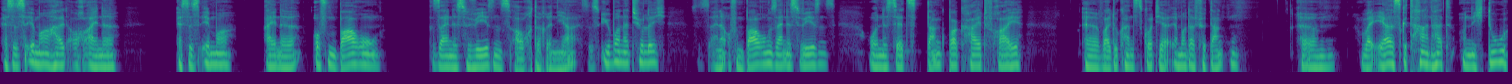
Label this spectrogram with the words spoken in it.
es ist immer halt auch eine, es ist immer eine Offenbarung seines Wesens auch darin, ja. Es ist übernatürlich, es ist eine Offenbarung seines Wesens und es setzt Dankbarkeit frei, äh, weil du kannst Gott ja immer dafür danken, ähm, weil er es getan hat und nicht du.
